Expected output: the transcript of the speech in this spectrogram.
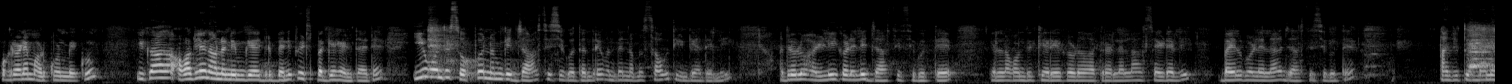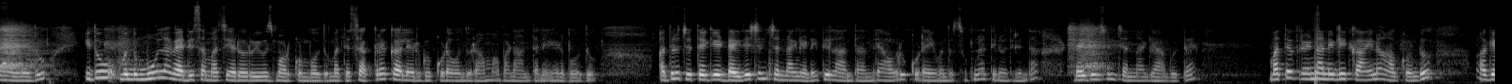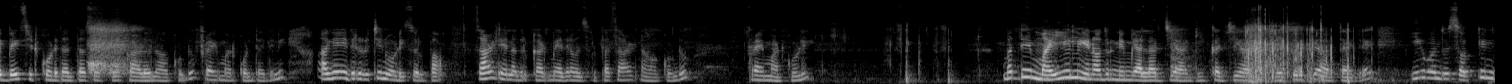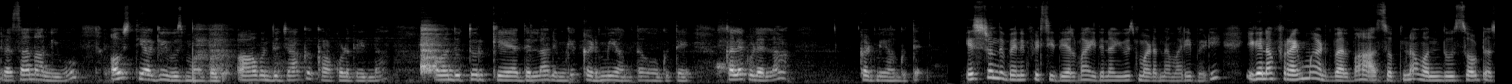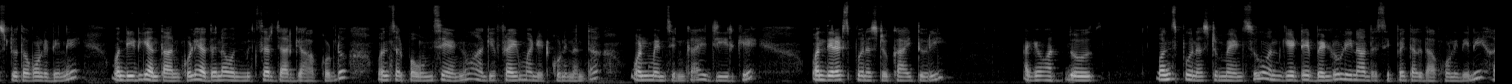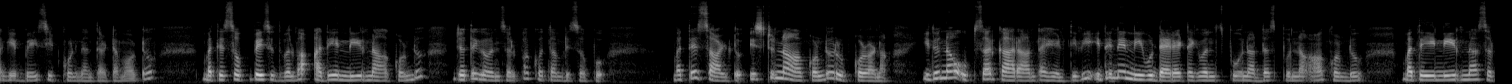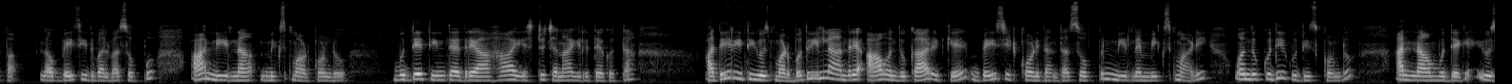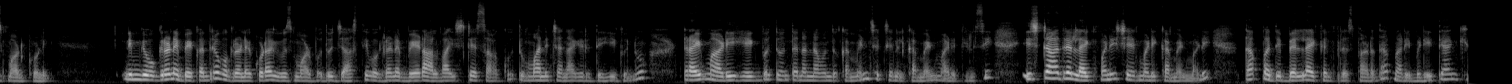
ಒಗ್ಗರಣೆ ಮಾಡ್ಕೊಳ್ಬೇಕು. ಈಗ ಆವಾಗಲೇ ನಾನು ನಿಮಗೆ ಇದ್ರ ಬೆನಿಫಿಟ್ಸ್ ಬಗ್ಗೆ ಹೇಳ್ತಾ ಇದ್ದೆ. ಈ ಒಂದು ಸೊಪ್ಪು ನಮಗೆ ಜಾಸ್ತಿ ಸಿಗೋದಂದರೆ ಒಂದು ನಮ್ಮ ಸೌತ್ ಇಂಡಿಯಾದಲ್ಲಿ ಅದರಲ್ಲೂ ಹಳ್ಳಿಗಳಲ್ಲಿ ಜಾಸ್ತಿ ಸಿಗುತ್ತೆ. ಎಲ್ಲ ಒಂದು ಕೆರೆಗಳು, ಅದರಲ್ಲೆಲ್ಲ ಸೈಡಲ್ಲಿ ಬಯಲುಗಳೆಲ್ಲ ಜಾಸ್ತಿ ಸಿಗುತ್ತೆ. ಅದು ತುಂಬಾ ಒಳ್ಳೆಯದು ಇದು ಒಂದು ಮೂಲ ವ್ಯಾಧಿ ಸಮಸ್ಯೆ ಇರೋರು ಯೂಸ್ ಮಾಡ್ಕೊಳ್ಬೋದು. ಮತ್ತು ಸಕ್ಕರೆ ಕಾಯಿಲೆಯವ್ರಿಗೂ ಕೂಡ ಒಂದು ರಾಮಬಾಣ ಅಂತಲೇ ಹೇಳ್ಬೋದು. ಅದ್ರ ಜೊತೆಗೆ ಡೈಜೆಷನ್ ಚೆನ್ನಾಗಿ ನಡೀತಿಲ್ಲ ಅಂತ ಅಂದರೆ ಅವರು ಕೂಡ ಈ ಒಂದು ಸೊಪ್ಪನ್ನ ತಿನ್ನೋದ್ರಿಂದ ಡೈಜೆಷನ್ ಚೆನ್ನಾಗಿ ಆಗುತ್ತೆ. ಮತ್ತು ಫ್ರೆಂಡ್ ನಾನಿಲ್ಲಿ ಕಾಯಿನ ಹಾಕ್ಕೊಂಡು ಹಾಗೆ ಬೇಯಿಸಿಟ್ಕೊಂಡಿದ್ದಂಥ ಸೊಪ್ಪು, ಕಾಳನ್ನು ಹಾಕ್ಕೊಂಡು ಫ್ರೈ ಮಾಡ್ಕೊತಾ ಇದ್ದೀನಿ. ಹಾಗೆ ಇದ್ರ ರುಚಿ ನೋಡಿ ಸ್ವಲ್ಪ. ಸಾಲ್ಟ್ ಏನಾದರೂ ಕಡಿಮೆ ಆದರೆ ಒಂದು ಸ್ವಲ್ಪ ಸಾಲ್ಟ್ನ ಹಾಕ್ಕೊಂಡು ಫ್ರೈ ಮಾಡ್ಕೊಳ್ಳಿ. ಮತ್ತು ಮೈಯಲ್ಲಿ ಏನಾದರೂ ನಿಮಗೆ ಅಲರ್ಜಿ ಆಗಿ, ಕಜ್ಜಿ ಆಗಿದ್ರೆ, ತುರ್ಕೆ ಆಗ್ತಾಯಿದ್ರೆ ಈ ಒಂದು ಸೊಪ್ಪಿನ ರಸನ ನೀವು ಔಷಧಿಯಾಗಿ ಯೂಸ್ ಮಾಡ್ಬೋದು. ಆ ಒಂದು ಜಾಗಕ್ಕೆ ಹಾಕೊಳ್ಳೋದ್ರಿಂದ ಆ ಒಂದು ತುರಿಕೆ ಅದೆಲ್ಲ ನಿಮಗೆ ಕಡಿಮೆ ಆಗ್ತಾ ಹೋಗುತ್ತೆ. ಕಲೆಗಳೆಲ್ಲ ಕಡಿಮೆ ಆಗುತ್ತೆ. ಎಷ್ಟೊಂದು ಬೆನಿಫಿಟ್ಸ್ ಇದೆಯಲ್ವಾ? ಇದನ್ನು ಯೂಸ್ ಮಾಡೋದನ್ನ ಮರಿಬೇಡಿ. ಈಗ ನಾವು ಫ್ರೈ ಮಾಡಿದ್ವಲ್ವಾ ಆ ಸೊಪ್ಪನ್ನ ಒಂದು ಸೌಟ್ ಅಷ್ಟು ತೊಗೊಂಡಿದ್ದೀನಿ. ಒಂದು ಇಡಿ ಅಂತ ಅಂದ್ಕೊಳ್ಳಿ ಅದನ್ನು ಒಂದು ಮಿಕ್ಸರ್ ಜಾರ್ಗೆ ಹಾಕ್ಕೊಂಡು ಒಂದು ಸ್ವಲ್ಪ ಹುಣಸೆ ಹಣ್ಣು ಹಾಗೆ ಫ್ರೈ ಮಾಡಿ ಇಟ್ಕೊಂಡಿದ್ದಂಥ ಒಣಮೆಣ್ಸಿನ್ಕಾಯಿ, ಜೀರಿಗೆ ಒಂದೆರಡು ಸ್ಪೂನಷ್ಟು ಕಾಯಿ ತುರಿ, ಹಾಗೆ ಒಂದು ಒಂದು ಸ್ಪೂನಷ್ಟು ಮೆಣಸು, ಒಂದು ಗೆಡ್ಡೆ ಬೆಳ್ಳುಳ್ಳಿನಾದರೂ ಸಿಪ್ಪೆ ತೆಗೆದು ಹಾಕ್ಕೊಂಡಿದ್ದೀನಿ ಹಾಗೆ ಬೇಯಿಸಿಟ್ಕೊಂಡಿದ್ದಂಥ ಟೊಮೊಟೊ. ಮತ್ತು ಸೊಪ್ಪು ಬೇಯಿಸಿದ್ವಲ್ವ? ಅದೇ ನೀರನ್ನ ಹಾಕ್ಕೊಂಡು ಜೊತೆಗೆ ಒಂದು ಸ್ವಲ್ಪ ಕೊತ್ತಂಬರಿ ಸೊಪ್ಪು. ಮತ್ತು ಸಾಲ್ಟು, ಇಷ್ಟನ್ನು ಹಾಕ್ಕೊಂಡು ರುಬ್ಕೊಳ್ಳೋಣ. ಇದನ್ನು ಉಪ್ಸಾರು ಖಾರ ಅಂತ ಹೇಳ್ತೀವಿ. ಇದನ್ನೇ ನೀವು ಡೈರೆಕ್ಟಾಗಿ ಒಂದು ಸ್ಪೂನ್ ಅರ್ಧ ಸ್ಪೂನ್ನ ಹಾಕ್ಕೊಂಡು ಮತ್ತು ಈ ನೀರನ್ನ ಸ್ವಲ್ಪ ನಾವು ಬೇಯಿಸಿದ್ವಲ್ವ ಸೊಪ್ಪು, ಆ ನೀರನ್ನ ಮಿಕ್ಸ್ ಮಾಡಿಕೊಂಡು, ಮುದ್ದೆ ತಿಂತಾ ಇದ್ರೆ ಆಹಾ ಎಷ್ಟು ಚೆನ್ನಾಗಿರುತ್ತೆ ಗೊತ್ತಾ? ಅದೇ ರೀತಿ ಯೂಸ್ ಮಾಡ್ಬೋದು. ಇಲ್ಲ ಅಂದರೆ ಆ ಒಂದು ಖಾರಕ್ಕೆ ಬೇಯಿಸಿಟ್ಕೊಂಡಿದ್ದಂಥ ಸೊಪ್ಪಿನ ನೀರನ್ನೇ ಮಿಕ್ಸ್ ಮಾಡಿ, ಒಂದು ಕುದಿ ಕುದಿಸ್ಕೊಂಡು ಅನ್ನ, ಮುದ್ದೆಗೆ ಯೂಸ್ ಮಾಡ್ಕೊಳ್ಳಿ. ನಿಮಗೆ ಒಗ್ಗರಣೆ ಬೇಕಂದರೆ ಒಗ್ಗರಣೆ ಕೂಡ ಯೂಸ್ ಮಾಡ್ಬೋದು. ಜಾಸ್ತಿ ಒಗ್ಗರಣೆ ಬೇಡ ಅಲ್ವಾ? ಇಷ್ಟೇ ಸಾಕು. ತುಂಬಾ ಚೆನ್ನಾಗಿರುತ್ತೆ ಈಗೂ ಟ್ರೈ ಮಾಡಿ ಹೇಗೆ ಬಂತು ಅಂತ ನನ್ನ ಒಂದು ಕಮೆಂಟ್ ಸೆಕ್ಷನಲ್ಲಿ ಕಮೆಂಟ್ ಮಾಡಿ ತಿಳಿಸಿ. ಇಷ್ಟ ಆದರೆ ಲೈಕ್ ಮಾಡಿ ಶೇರ್ ಮಾಡಿ ಕಮೆಂಟ್ ಮಾಡಿ. ತಪ್ಪದೆ ಬೆಲ್ ಐಕನ್ ಪ್ರೆಸ್ ಮಾಡೋದ ಮರಿಬೇಡಿ. Thank you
